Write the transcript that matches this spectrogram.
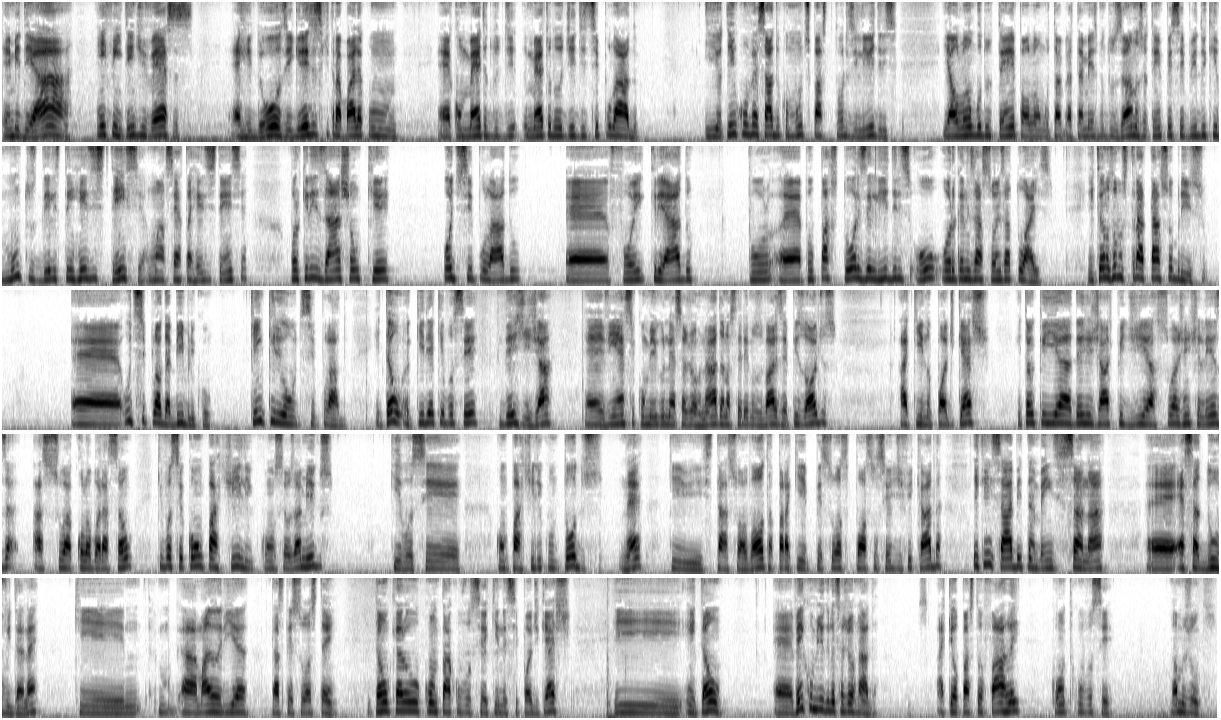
MDA, enfim, tem diversas R12, igrejas que trabalham com, é, com método, de, método de discipulado. E eu tenho conversado com muitos pastores e líderes, e ao longo do tempo, ao longo até mesmo dos anos, eu tenho percebido que muitos deles têm resistência, uma certa resistência, porque eles acham que o discipulado é, foi criado por, é, por pastores e líderes ou organizações atuais. Então nós vamos tratar sobre isso. É, o discipulado é bíblico? Quem criou o discipulado? Então eu queria que você, desde já, é, viesse comigo nessa jornada. Nós teremos vários episódios aqui no podcast. Então eu queria desde já pedir a sua gentileza, a sua colaboração, que você compartilhe com seus amigos, que você compartilhe com todos, né? Que está à sua volta para que pessoas possam ser edificadas e quem sabe também sanar é, essa dúvida, né? Que a maioria das pessoas tem. Então quero contar com você aqui nesse podcast e então é, vem comigo nessa jornada. Aqui é o Pastor Farley, conto com você. Vamos juntos.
